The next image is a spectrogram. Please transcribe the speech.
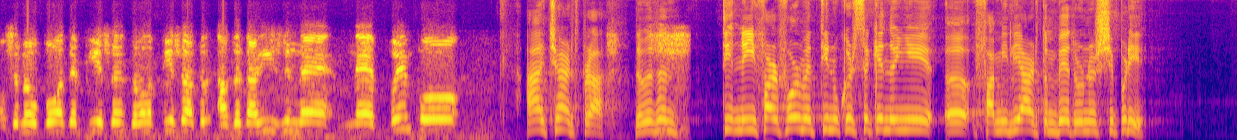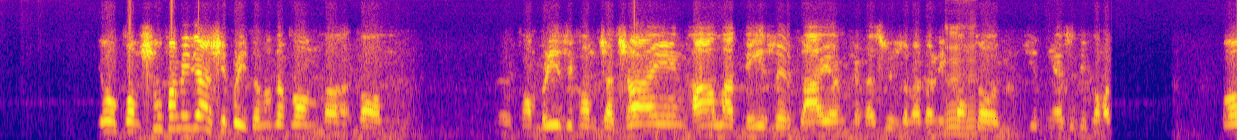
ose me u bo atë pjesë do me thënë pjesë atë atdhetarizëm ne, ne bëjmë po A qartë pra, do me thënë ti në një farë forme ti nuk është se ke ndonjë uh, familjar të mbetur në Shqipëri. Jo, kom shumë familjarë në Shqipëri, do me thënë kom, kom, kom brezi, kom xhaxhain, halla, teze, dajën, këtë asysh, do me thënë kom mhm. të gjithë njerzit i kom atje. Po,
